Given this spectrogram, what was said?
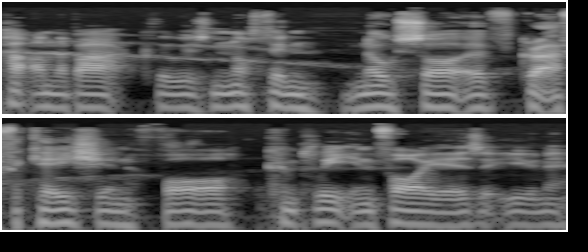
pat on the back. There was nothing, no sort of gratification for completing four years at uni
